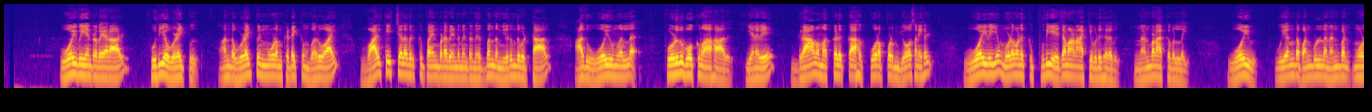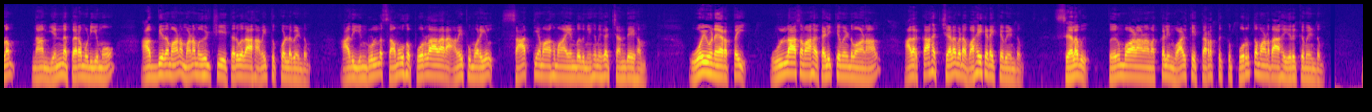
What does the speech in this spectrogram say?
ஓய்வு என்ற பெயரால் புதிய உழைப்பு அந்த உழைப்பின் மூலம் கிடைக்கும் வருவாய் வாழ்க்கை செலவிற்கு பயன்பட வேண்டும் என்ற நிர்பந்தம் இருந்துவிட்டால் அது ஓய்வுமல்ல பொழுதுபோக்கும் ஆகாது எனவே கிராம மக்களுக்காக கூறப்படும் யோசனைகள் ஓய்வையும் உழவனுக்கு புதிய எஜமானாக்கி விடுகிறது. நண்பனாக்கவில்லை. ஓய்வு உயர்ந்த பண்புள்ள நண்பன் மூலம் நாம் என்ன பெற முடியுமோ அவ்விதமான மனமகிழ்ச்சியை தருவதாக அமைத்துக்கொள்ள வேண்டும். அது இன்றுள்ள சமூக பொருளாதார அமைப்பு முறையில் சாத்தியமாகுமா என்பது மிக மிகச் சந்தேகம். ஓய்வு நேரத்தை உல்லாசமாக கழிக்க வேண்டுமானால் அதற்காக செலவிட வகை கிடைக்க வேண்டும். செலவு பெரும்பாலான மக்களின் வாழ்க்கை தரத்துக்கு பொருத்தமானதாக இருக்க வேண்டும்.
